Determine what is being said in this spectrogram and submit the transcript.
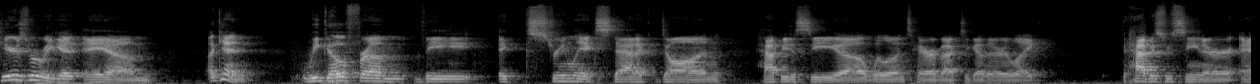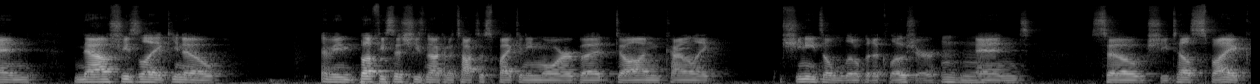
here's where we get a um again we go from the extremely ecstatic dawn happy to see uh, willow and tara back together like the happiest we've seen her and now she's like you know i mean buffy says she's not going to talk to spike anymore but dawn kind of like she needs a little bit of closure and so she tells spike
